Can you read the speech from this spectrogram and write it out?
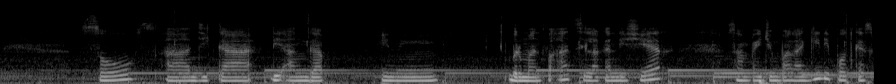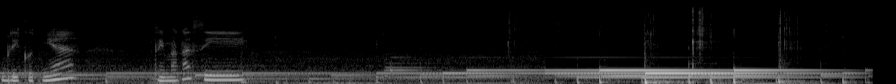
So, uh, jika dianggap ini bermanfaat, silakan di-share. Sampai jumpa lagi di podcast berikutnya. Terima kasih.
